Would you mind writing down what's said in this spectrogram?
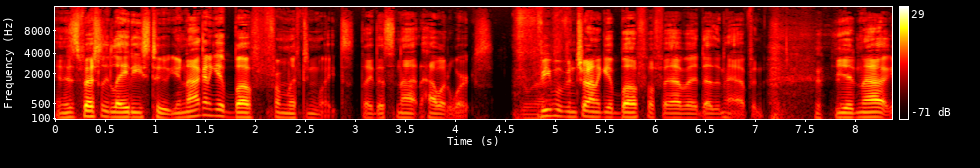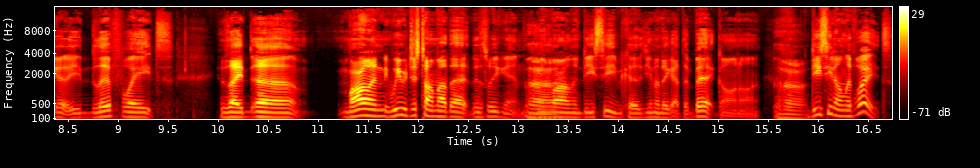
and especially ladies too. You're not gonna get buff from lifting weights. Like that's not how it works. right. People have been trying to get buff for forever. It doesn't happen. You're not gonna you lift weights. It's like uh, Marlon. We were just talking about that this weekend. Uh-huh. Marlon DC because you know they got the bet going on. Uh, DC don't lift weights.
